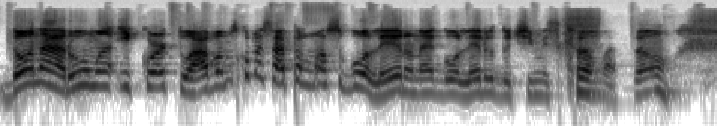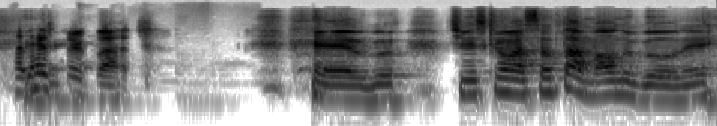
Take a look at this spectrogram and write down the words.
Donnarumma e Courtois. Vamos começar pelo nosso goleiro, né? Goleiro do time exclamação, Alester Quatro. É, o, o, time exclamação tá mal no gol, né?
